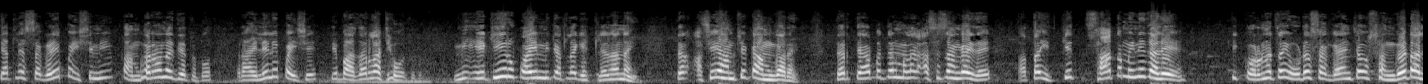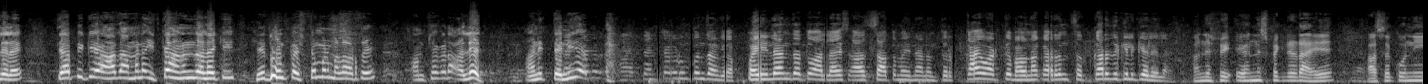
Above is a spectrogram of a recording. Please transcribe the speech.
त्यातले सगळे पैसे मी कामगारांना देत होतो. राहिलेले पैसे ते बाजारला ठेवत होतो. मी एकही रुपये मी त्यातला घेतलेला नाही. तर असे आमचे कामगार आहेत. तर त्याबद्दल मला असं सांगायचं आहे आता इतके सात महिने झाले की कोरोनाचं एवढं सगळ्यांच्यावर संकट आलेलं आहे त्यापैकी आज आम्हाला इतका आनंद झाला की हे दोन कस्टमर मला वाटतंय आमच्याकडे आलेत आणि त्यांनी त्यांच्याकडून पण सांगूया पहिल्यांदा तो आलाय आज सात महिन्यानंतर. काय वाटते भावना? कारण सत्कार देखील केलेला आहे. अनएक्सपेक्ट अनएक्सपेक्टेड आहे. असं कोणी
